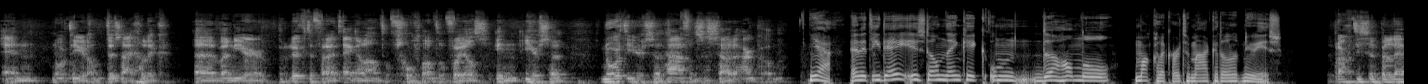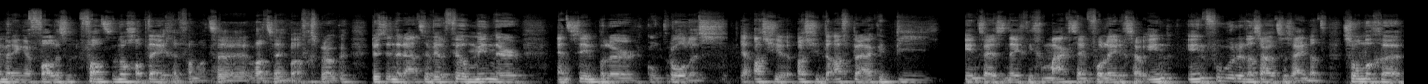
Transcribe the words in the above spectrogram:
en Noord-Ierland. Dus eigenlijk uh, wanneer producten vanuit Engeland of Schotland of Wales in Ierse Noord-Ierse havens zouden aankomen. Ja, en het idee is dan denk ik om de handel makkelijker te maken dan het nu is. Praktische belemmeringen vallen ze, vallen ze nogal tegen van wat, uh, wat ze hebben afgesproken. Dus inderdaad, ze willen veel minder en simpeler controles. Ja, als, je, als je de afspraken die in 2019 gemaakt zijn volledig zou in, invoeren, dan zou het zo zijn dat sommige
